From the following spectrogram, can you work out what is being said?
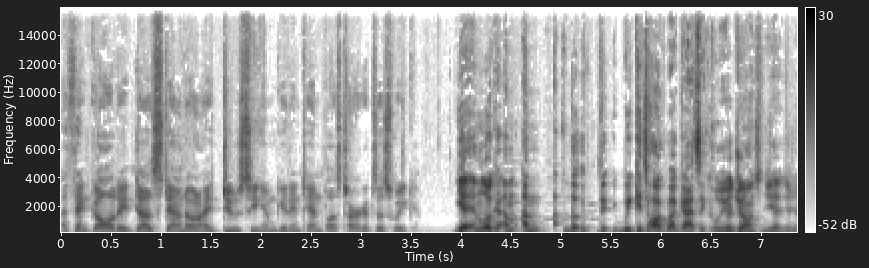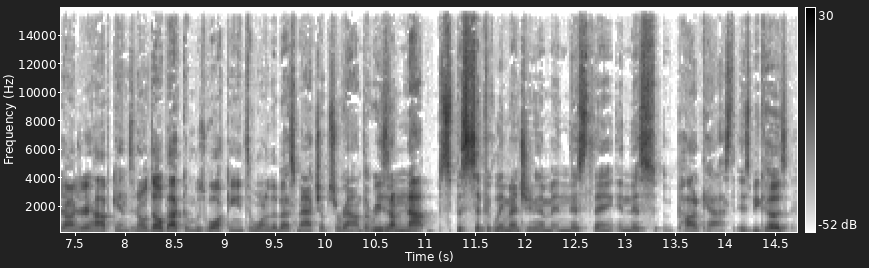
I think Golladay does stand out. I do see him getting 10 plus targets this week. Yeah, and look, I'm, I'm look, we could talk about guys like Julio Jones and DeAndre Hopkins and Odell Beckham, who's walking into one of the best matchups around. The reason I'm not specifically mentioning them in this thing in this podcast is because –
